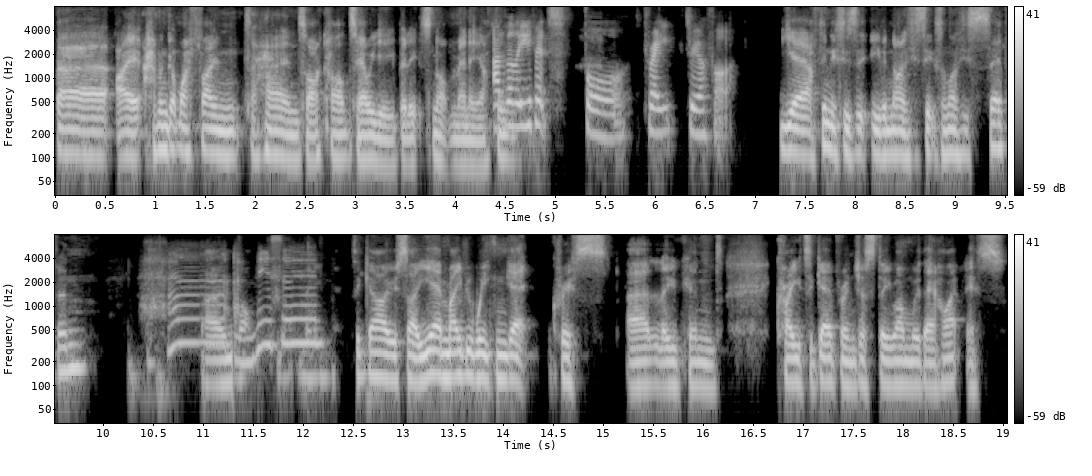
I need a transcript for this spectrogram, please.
Uh, I haven't got my phone to hand, so I can't tell you, but it's not many. I I believe it's four, three, three or four. yeah, I think this is either 96 or 97 Uh, not amazing. to go. So, yeah, maybe we can get Chris, uh, Luke, and Craig together and just do one with their hype lists.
